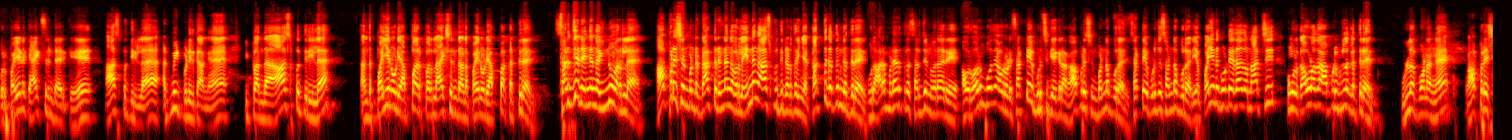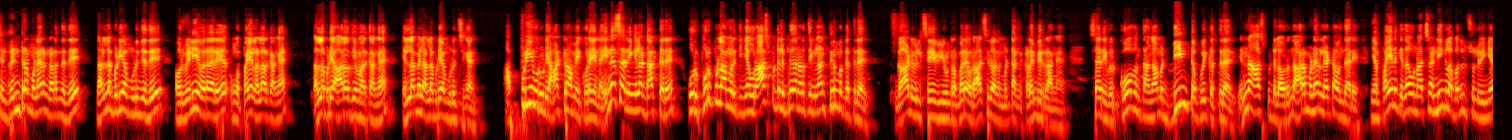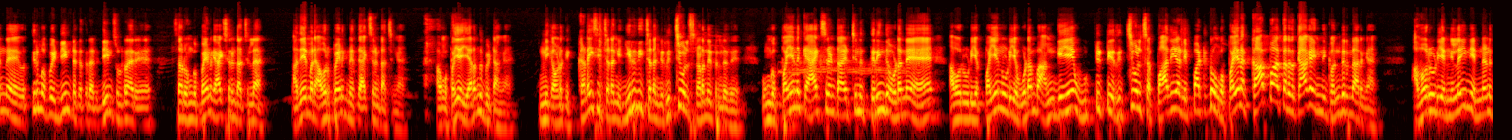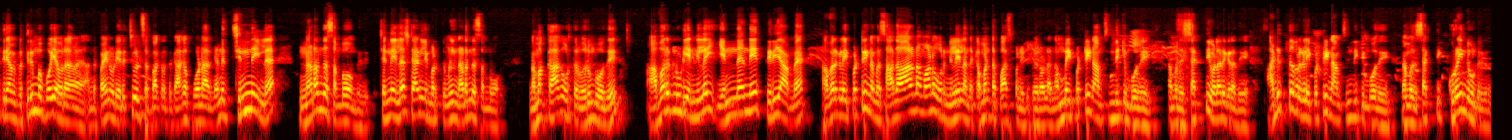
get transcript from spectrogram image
ஒரு பையனுக்கு ஆக்சிடென்ட் ஆயிருக்கு. ஆஸ்பத்திரியில அட்மிட் பண்ணிருக்காங்க. இப்ப அந்த ஆஸ்பத்திரியில அந்த பையனுடைய அப்பா இருப்பார்ல ஆக்சிடென்ட் ஆன பையனுடைய அப்பா கத்துறாரு. சர்ஜன் எங்கங்க இன்னும் வரல? ஆபரேஷன் பண்ற டாக்டர் என்னங்க வரல? என்னங்க ஆஸ்பத்திரி நடத்துறீங்க? கத்து கத்துன்னு கத்துறாரு. ஒரு அரை மணி நேரத்துல சர்ஜன் வராரு. அவர் வரும்போதே அவருடைய சட்டையை பிடிச்சு கேட்கறாங்க ஆபரேஷன் பண்ண போறாரு. சட்டையை பிடிச்சு சண்டை போறாரு என் பையனுக்கு மட்டும் ஏதாவது ஒன்று ஆச்சு உங்களுக்கு அவ்வளவுதான் அப்படி இப்படிலாம் கத்துறாரு. உள்ள போனாங்க. ஆபரேஷன் ரெண்டரை மணி நேரம் நடந்தது. நல்லபடியா முடிஞ்சது. அவர் வெளியே வராரு. உங்க பையன் நல்லா இருக்காங்க. நல்லபடியா ஆரோக்கியமா இருக்காங்க. எல்லாமே நல்லபடியா முடிஞ்சுங்க அப்படியே அவருடைய ஆற்றாமை குறையல. என்ன சார் நீங்களா டாக்டர் ஒரு பொறுப்பு இல்லாம இருக்கீங்க. ஒரு ஹாஸ்பிட்டல் இப்படிதான் நடத்தீங்களான்னு திரும்ப கத்துறாரு. காட் வில் சேவியூன்ற மாதிரி அவர் ஆசீர்வாதம் மட்டும் அங்க கிளம்பிடுறாங்க. சார் இவர் கோவம் தாங்காம டீன்ட்ட போய் கத்துறாரு. என்ன ஹாஸ்பிட்டல் அவர் வந்து அரை மணி நேரம் லேட்டா வந்தாரு. என் பையனுக்கு ஏதாவது ஒன்று ஆச்சுன்னா நீங்களா பதில் சொல்லுவீங்கன்னு திரும்ப போய் டீன்ட்ட கத்துறாரு. டீன் சொல்றாரு சார் உங்க பையனுக்கு ஆக்சிடென்ட் ஆச்சுல்ல? அதே மாதிரி அவர் பையனுக்கு நேற்று ஆக்சிடென்ட் ஆச்சுங்க. அவங்க பையன் இறந்து போயிட்டாங்க. இன்னைக்கு அவனுக்கு கடைசி சடங்கு இறுதி சடங்கு ரிச்சுவல்ஸ் நடந்துட்டு இருந்தது. உங்க பையனுக்கு ஆக்சிடென்ட் ஆயிடுச்சுன்னு தெரிந்த உடனே அவருடைய பையனுடைய உடம்ப அங்கேயே விட்டுட்டு ரிச்சுவல்ஸ பாதியா நிப்பாட்டிட்டு உங்க பையனை காப்பாத்துறதுக்காக இன்னைக்கு வந்திருந்தாருங்க. அவருடைய நிலைன்னு என்னன்னு தெரியாம இப்ப திரும்ப போய் அவர் அந்த பையனுடைய ரிச்சுவல்ஸை பாக்குறதுக்காக போனாருங்கன்னு சென்னையில நடந்த சம்பவம் இது. சென்னையில ஸ்டான்லி மருத்துவமனையில் நடந்த சம்பவம். நமக்காக ஒருத்தர் வரும்போது அவர்களுடைய நிலை என்னன்னே தெரியாம அவர்களை பற்றி நம்ம சாதாரணமான ஒரு நிலையில அந்த கமெண்ட்டை பாஸ் பண்ணிட்டு போயிடும்ல நம்மை பற்றி நாம் சிந்திக்கும் போது நமது சக்தி வளர்கிறது. அடுத்தவர்களை பற்றி நாம் சிந்திக்கும் போது நமது சக்தி குறைந்து கொண்டிருக்கிறது.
